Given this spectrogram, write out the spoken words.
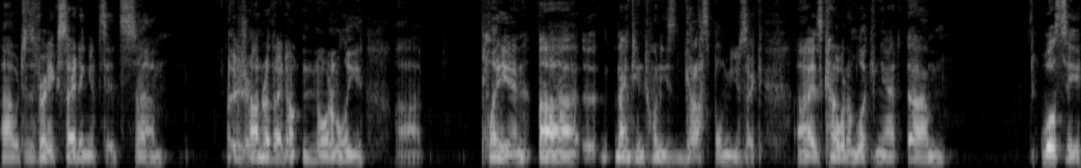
uh, which is very exciting. It's it's um, a genre that I don't normally uh, play in. 1920s uh, gospel music uh, is kind of what I'm looking at. Um, we'll see.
